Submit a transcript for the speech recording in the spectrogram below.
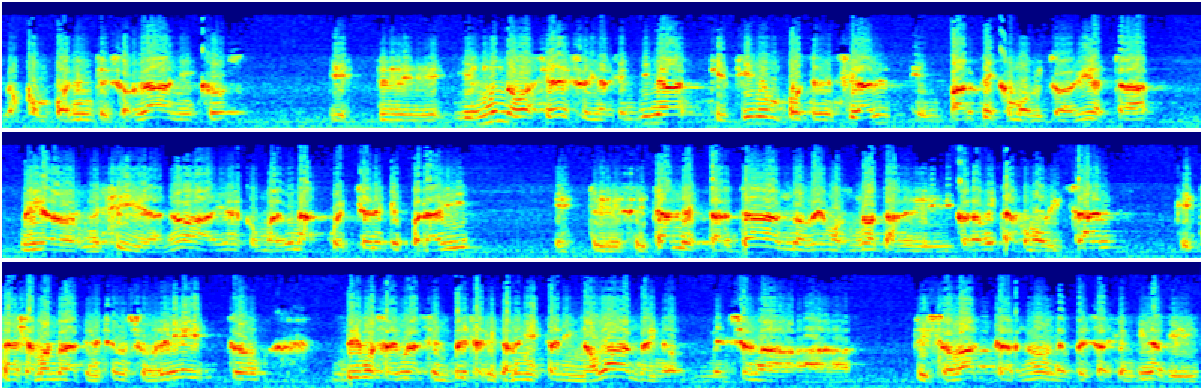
los componentes orgánicos. Este, y el mundo va hacia eso, y Argentina, que tiene un potencial, en parte como que todavía está muy adormecida, ¿no? Hay como algunas cuestiones que por ahí este, se están despertando, vemos notas de economistas como Bizan que están llamando la atención sobre esto, vemos algunas empresas que también están innovando, y no, menciona a, Rizobacter, ¿no? una empresa argentina que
